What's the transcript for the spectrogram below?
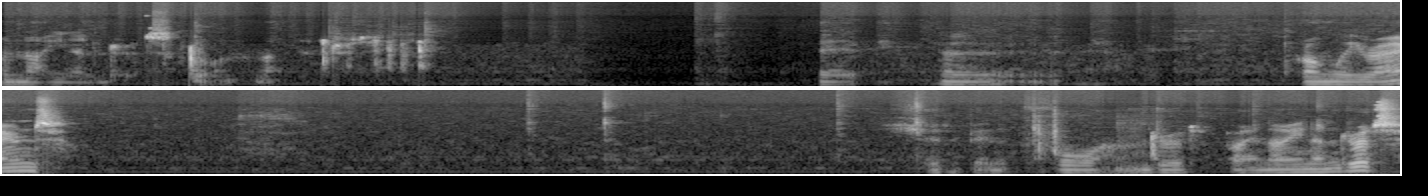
900 go on 900 uh, wrong way round. Should have been 400 by 900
